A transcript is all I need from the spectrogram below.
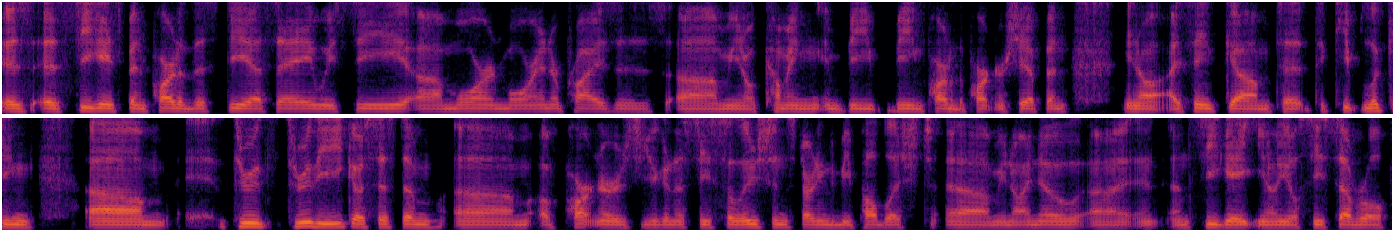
as as Seagate's been part of this DSA, we see uh, more and more enterprises, um, you know, coming and be being part of the partnership. And you know, I think um, to to keep looking um, through through the ecosystem um, of partners, you're going to see solutions starting to be published. Um, you know, I know uh, in, in Seagate, you know, you'll see several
